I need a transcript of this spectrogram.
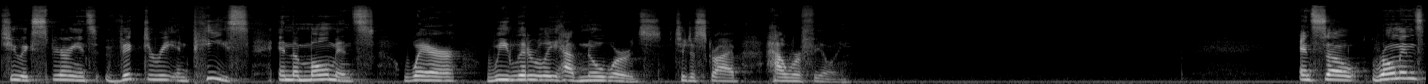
to experience victory and peace in the moments where we literally have no words to describe how we're feeling. And so, Romans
